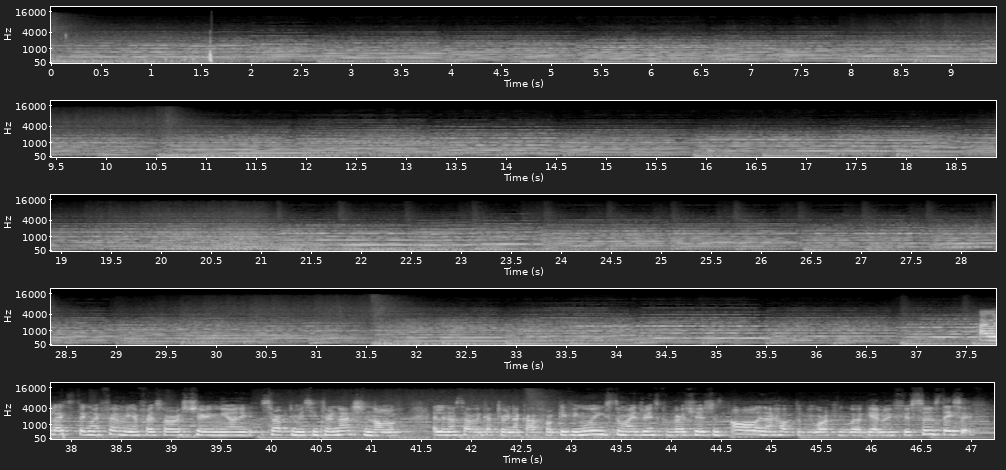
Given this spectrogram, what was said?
I would like to thank my family and friends for always cheering me on. Soroptimist International, Elena Sav and Katerina K for giving wings to my dreams. Congratulations all, and I hope to be working again with you soon. Stay safe.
